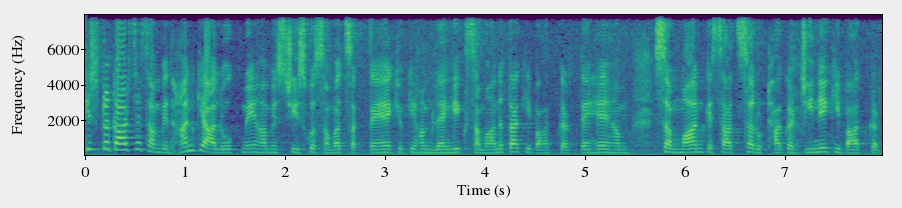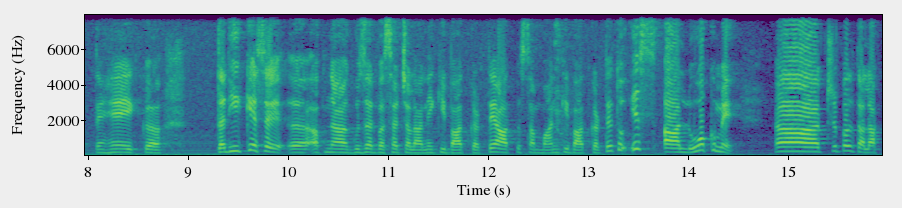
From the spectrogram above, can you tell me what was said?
किस प्रकार से संविधान के आलोक में हम इस चीज़ को समझ सकते हैं? क्योंकि हम लैंगिक समानता की बात करते हैं हम सम्मान के साथ सर उठाकर जीने की बात करते हैं। एक तरीके से अपना गुजर बसर चलाने की बात करते हैं, आत्मसम्मान की बात करते हैं तो इस आलोक में ट्रिपल तलाक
